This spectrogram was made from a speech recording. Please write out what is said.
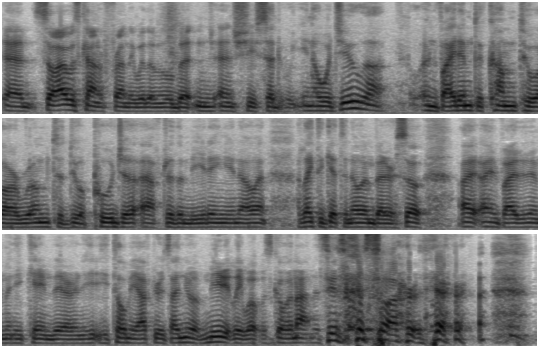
and so I was kind of friendly with him a little bit, and, and she said, you know, would you uh, invite him to come to our room to do a puja after the meeting, you know, and I'd like to get to know him better. So I, I invited him, and he came there, and he, he told me afterwards, I knew immediately what was going on as soon as I saw her there.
